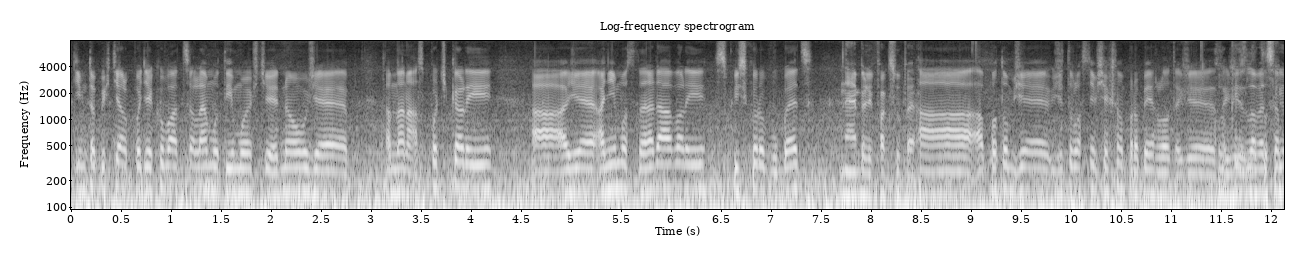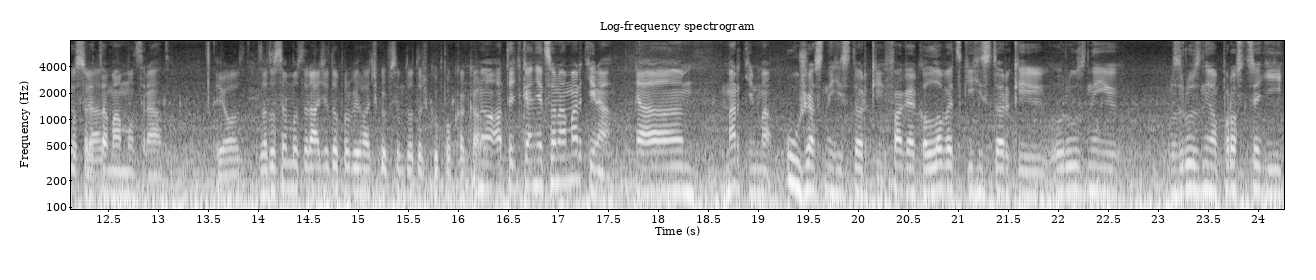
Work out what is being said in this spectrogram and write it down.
tímto bych chtěl poděkovat celému týmu ještě jednou, že tam na nás počkali a že ani moc nenadávali, spíš skoro vůbec. Ne, byli fakt super. A, a potom, že, že to vlastně všechno proběhlo, takže, Kluky takže z loveckého světa rád. mám moc rád. Jo, za to jsem moc rád, že to proběhlo, ačkoliv jsem to trošku pokakal. No a teďka něco na Martina. Uh, Martin má úžasné historky, fakt jako lovecké historky, různý z různého prostředí,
